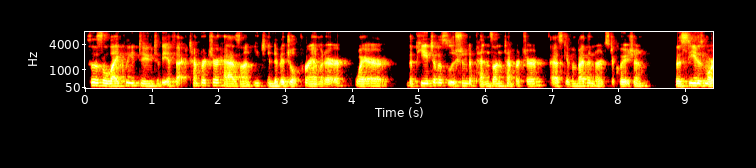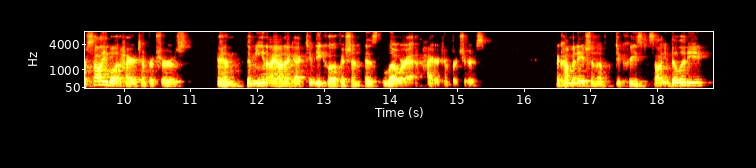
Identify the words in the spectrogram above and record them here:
So this is likely due to the effect temperature has on each individual parameter, where the pH of a solution depends on temperature, as given by the Nernst equation. The seed is more soluble at higher temperatures, and the mean ionic activity coefficient is lower at higher temperatures. The combination of decreased solubility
